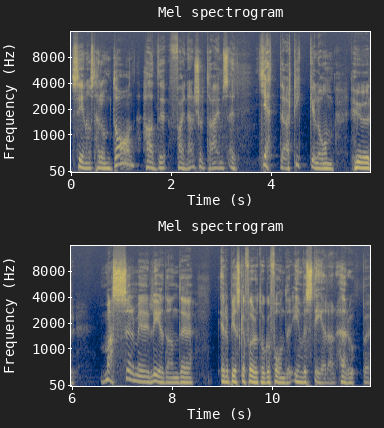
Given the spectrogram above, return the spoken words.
senast häromdagen hade Financial Times en jätteartikel om hur massor med ledande europeiska företag och fonder investerar här uppe.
